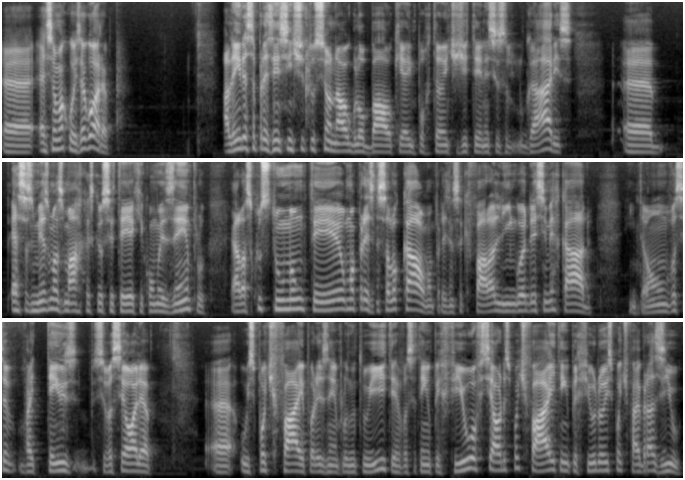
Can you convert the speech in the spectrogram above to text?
É, essa é uma coisa. Agora, além dessa presença institucional global que é importante de ter nesses lugares, é, essas mesmas marcas que eu citei aqui como exemplo, elas costumam ter uma presença local, uma presença que fala a língua desse mercado. Então você vai ter, se você olha uh, o Spotify, por exemplo, no Twitter, você tem o perfil oficial do Spotify, tem o perfil do Spotify Brasil,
